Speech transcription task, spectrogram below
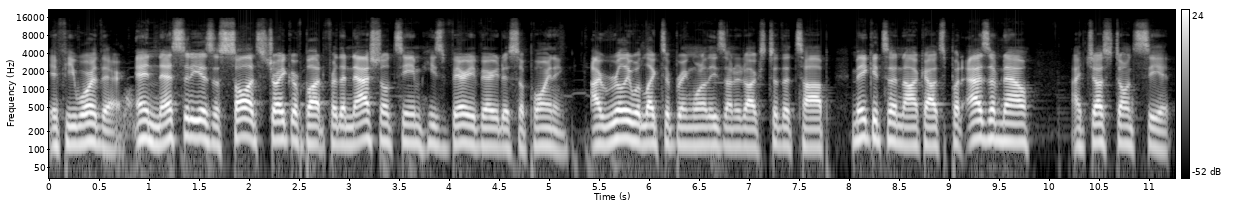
if he were there. En-Nesyri is a solid striker, but for the national team, he's very, very disappointing. I really would like to bring one of these underdogs to the top, make it to the knockouts, but as of now, I just don't see it.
